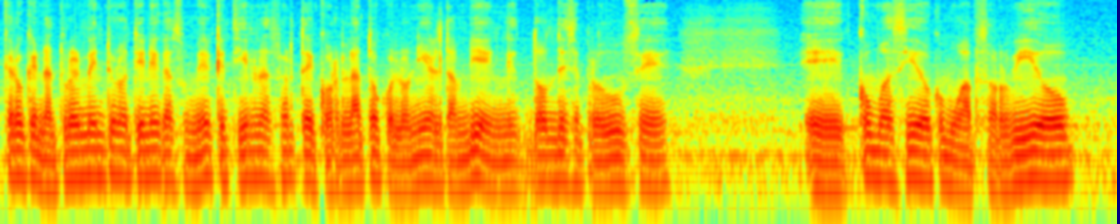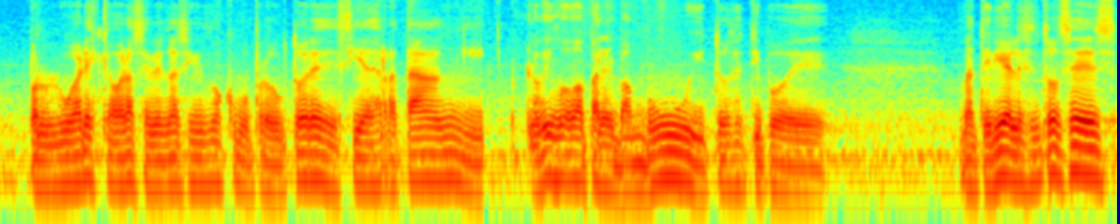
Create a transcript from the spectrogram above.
creo que naturalmente uno tiene que asumir que tiene una suerte de correlato colonial también, dónde se produce, eh, cómo ha sido como absorbido por los lugares que ahora se ven a sí mismos como productores de sillas de ratán y lo mismo va para el bambú y todo ese tipo de materiales. Entonces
